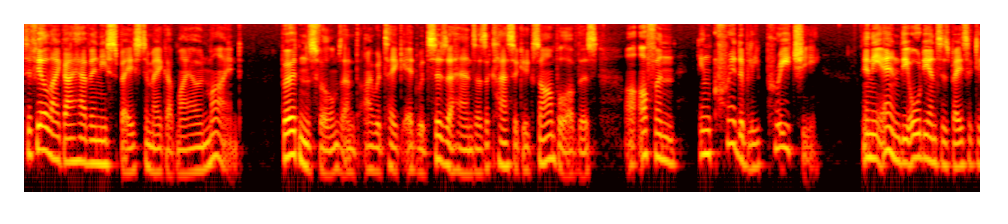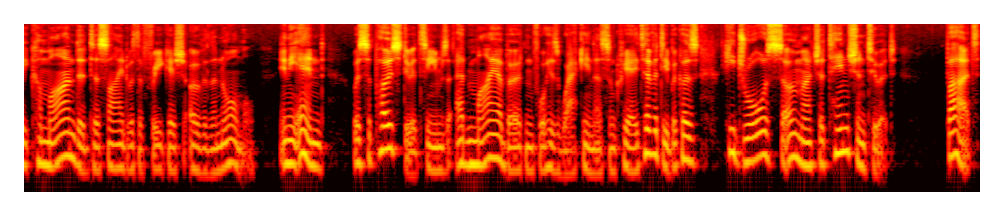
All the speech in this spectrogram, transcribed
to feel like I have any space to make up my own mind. Burton's films, and I would take Edward Scissorhands as a classic example of this, are often incredibly preachy. In the end, the audience is basically commanded to side with the freakish over the normal. In the end, we're supposed to, it seems, admire Burton for his wackiness and creativity because he draws so much attention to it. But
